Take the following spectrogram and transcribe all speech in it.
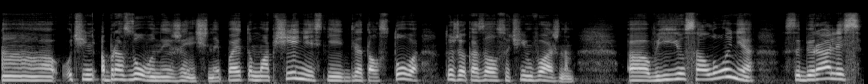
э, очень образованной женщиной, поэтому общение с ней для Толстого тоже оказалось очень важным. Э, в ее салоне собирались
